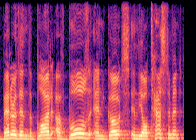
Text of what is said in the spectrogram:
Better than the blood of bulls and goats in the Old Testament,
